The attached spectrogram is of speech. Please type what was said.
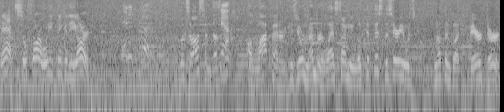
Max, so far, what do you think of the yard? It is good. Looks awesome, doesn't Yeah. it? A lot better because you'll remember last time we looked at this, this area was nothing but bare dirt.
